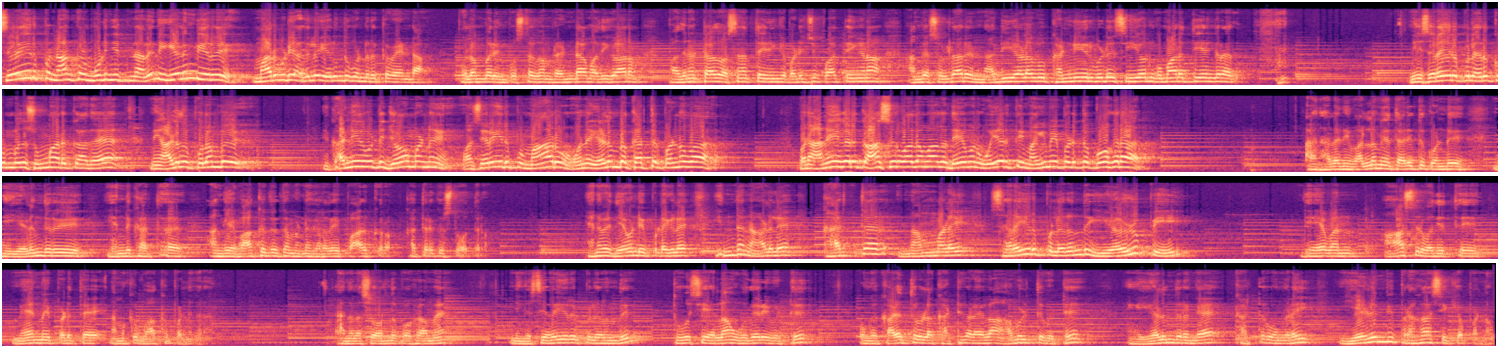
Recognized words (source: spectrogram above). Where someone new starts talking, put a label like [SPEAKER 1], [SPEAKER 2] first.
[SPEAKER 1] சிறையிருப்பு நாட்கள் முடிஞ்சிட்டனால நீ எழும்பிடு மறுபடியும் அதில் இருந்து கொண்டிருக்க வேண்டாம். புலம்பலின் புஸ்தகம் ரெண்டாம் அதிகாரம் பதினெட்டாவது வசனத்தை நீங்கள் படித்து பார்த்தீங்கன்னா அங்கே சொல்கிறாரு நதியளவு கண்ணீர் விடு சியோன் குமாரத்தியங்கிறார் நீ சிறையிருப்பில் இருக்கும்போது சும்மா இருக்காத. நீ அழுது புலம்பு. நீ கண்ணீர் விட்டு ஜோம் பண்ணு. உன் சிறையிருப்பு மாறும். உன்னை எலும்ப கர்த்தர் பண்ணுவார். உன்னை அநேகருக்கு ஆசீர்வாதமாக தேவன் உயர்த்தி மகிமைப்படுத்த போகிறார். அதனால் நீ வல்லமையை தரித்து கொண்டு நீ எழுந்துரு என்று கர்த்தர் அங்கே வாக்குத்தத்தம் பண்ணுகிறதை பார்க்கிறோம். கர்த்தருக்கு ஸ்தோத்திரம். எனவே தேவனுடைய பிள்ளைகளை இந்த நாளில் கர்த்தர் நம்மளை சிறையிருப்பிலிருந்து எழுப்பி தேவன் ஆசிர்வதித்து மேன்மைப்படுத்த நமக்கு வாக்கு பண்ணுகிறார். அதனால் சோர்ந்து போகாமல் நீங்கள் சிறையிருப்பிலிருந்து தூசியெல்லாம் உதறி விட்டு உங்கள் கழுத்தில் உள்ள கட்டுகளை எல்லாம் அவிழ்த்து விட்டு நீங்கள் எழுந்துருங்க கத்தர் உங்களை எழும்பி பிரகாசிக்க பண்ணும்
